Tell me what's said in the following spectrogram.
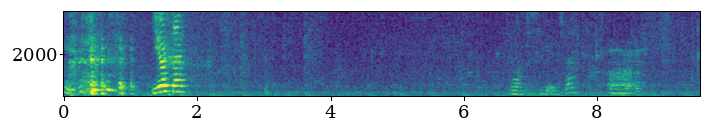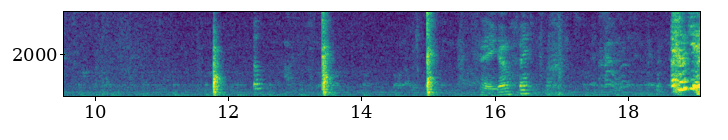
your turn. Want to see yours, right? Alright. There you go, see? Okay.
